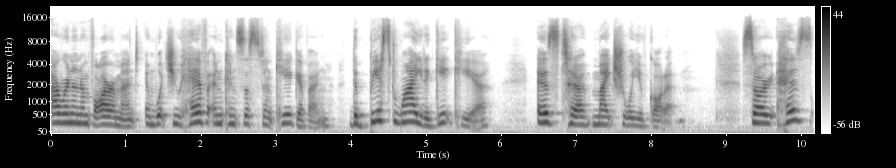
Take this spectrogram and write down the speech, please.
are in an environment in which you have inconsistent caregiving, the best way to get care is to make sure you've got it. So his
